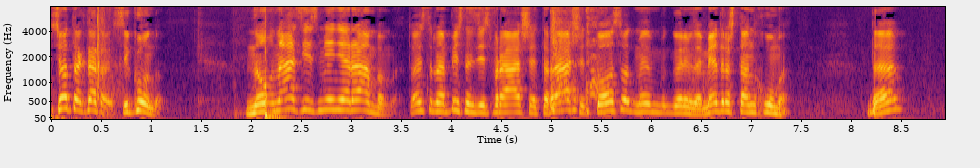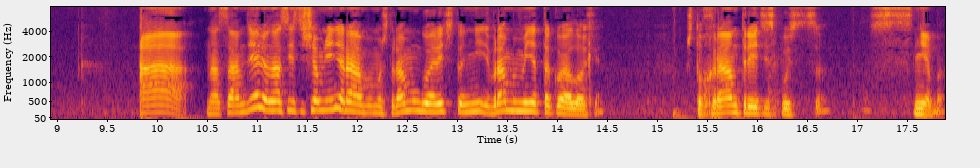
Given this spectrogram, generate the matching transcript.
все трактат. Секунду. Но у нас есть мнение Рамбама. То есть написано здесь в Раше, это Раши, Тосвот, мы говорим, да, Медраш Танхума. Да? А на самом деле у нас есть еще мнение Рамбама, что Рамбам говорит, что не, в Рамбаме нет такой алохи, что храм третий спустится с неба.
